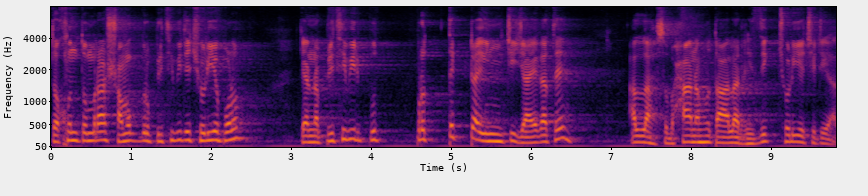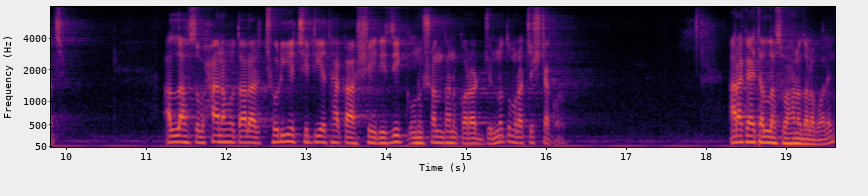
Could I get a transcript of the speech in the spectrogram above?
তখন তোমরা সমগ্র পৃথিবীতে ছড়িয়ে পড়ো, কেননা পৃথিবীর প্রত্যেকটা ইঞ্চি জায়গাতে আল্লাহ সুবহানাহ তাআলার রিজিক ছড়িয়ে ছিটিয়ে আছে। আল্লাহ সুবহানাহ তাআলার ছড়িয়ে ছিটিয়ে থাকা সেই রিজিক অনুসন্ধান করার জন্য তোমরা চেষ্টা করো। আর আল্লাহ সুবহানাহু তাআলা বলেন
